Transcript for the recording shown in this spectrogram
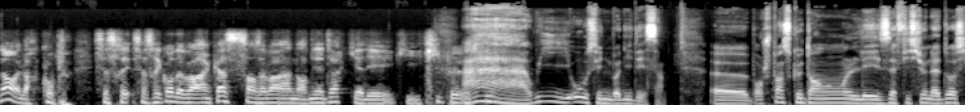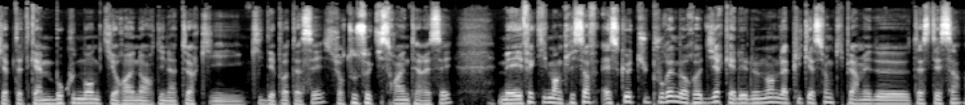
Non, alors ça serait ça serait con d'avoir un casque sans avoir un ordinateur qui a des qui qui peut. Ah oui, oh c'est une bonne idée ça. Euh, bon, je pense que dans les aficionados, il y a peut-être quand même beaucoup de monde qui aura un ordinateur qui, qui dépote assez, surtout ceux qui seront intéressés. Mais effectivement, Christophe, est-ce que tu pourrais me redire quel est le nom de l'application qui permet de tester ça?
